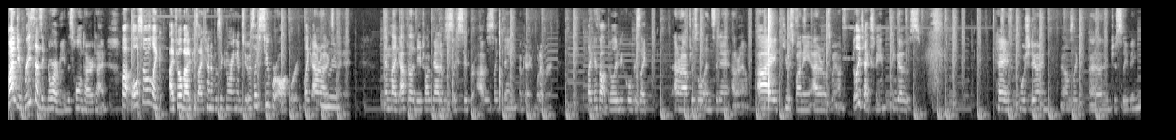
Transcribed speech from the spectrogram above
Mind you, Reese has ignored me this whole entire time. But also, like, I feel bad because I kind of was ignoring him too. It was like super awkward. Like, I don't know how to Mhm. explain it. And like after the deep talk we had, it was just like super. I was just like, dang, okay, whatever. Like I thought Billy'd be cool because like I don't know after this whole incident, I don't know. I he was funny. I don't know what's going on. Billy texts me and goes, "Hey, what you doing?" And I was like, "Uh, just sleeping."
